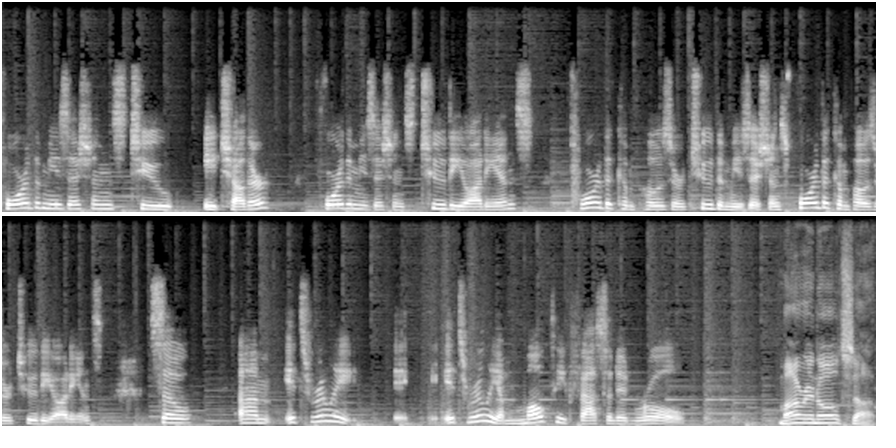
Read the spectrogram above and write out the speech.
for the musicians to each other, for the musicians to the audience, for the composer to the musicians, for the composer to the audience. So um, it's really it's really a multifaceted role. Marin Alsop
